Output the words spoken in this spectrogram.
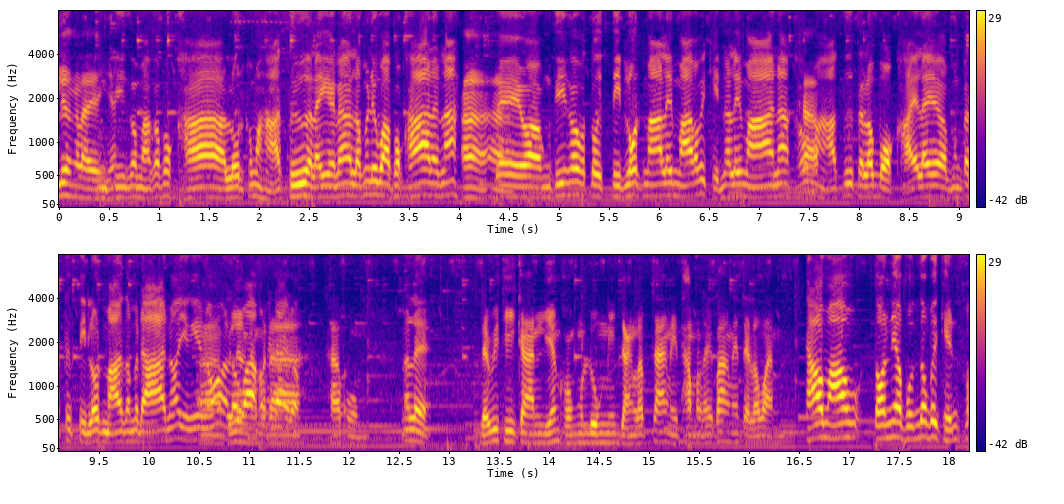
เรื่องอะไรอจย่างเงี้ยริงๆก็มาก็พ่อค้ารถก็มาหาซื้ออะไรกันนะ เราไม่ได้ว่าพ่อค้าแล้วนะอ่าอ่าแต่ว่าบางทีเขาติดรถมาอะไรมาก็ไปเข็นอะไรมานะเขาครับมาหาซื้อแต่เราบอกขายอะไรอะมันก็ติดรถมาธรรมดาเนาะอย่างเงี้ยเนาะอ่เราว่าเขาไม่ได้หรอกครับผมนั่นแหละ แล้ววิธีการเลี้ยงของคุณลุงเนี่ยอย่างรับจ้างเนี่ยทำอะไรบ้างในแต่ละวันเช้ามาตอนเนี้ยผมต้องไปเข็นฟ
